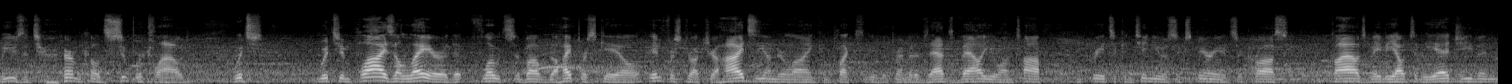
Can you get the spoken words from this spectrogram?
we use a term called super cloud, which, which implies a layer that floats above the hyperscale infrastructure, hides the underlying complexity of the primitives, adds value on top, and creates a continuous experience across clouds, maybe out to the edge even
